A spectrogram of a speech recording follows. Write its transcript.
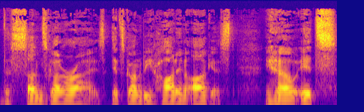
The sun's gonna rise. It's gonna be hot in August. You know, it's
